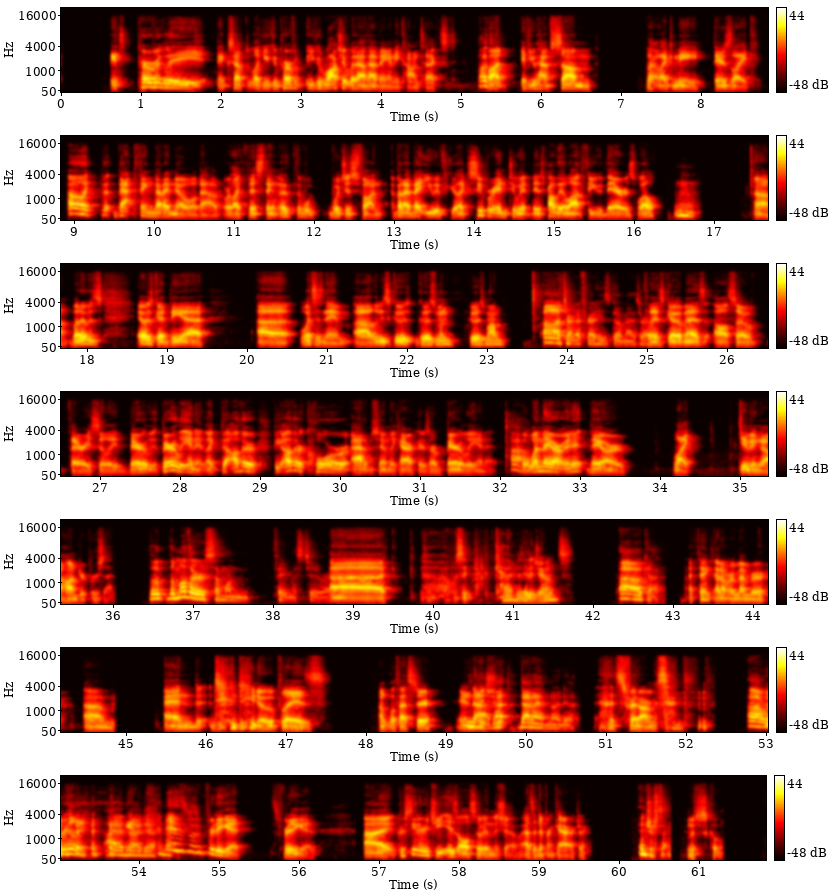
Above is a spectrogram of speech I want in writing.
it's perfectly acceptable. Like you could perfect you could watch it without having any context. that's- but if you have some like, me there's like oh like th- that thing that i know about or like this thing which is fun but i bet you if you're like super into it there's probably a lot for you there as well Mhm. uh, but it was it was good the uh uh what's his name uh luis Guz- guzman guzman Oh, that's right. I forgot he's Gomez, right? plays gomez also very silly barely barely in it like the other the other core Addams family characters are barely in it Oh, but when they are in it they are like giving a hundred percent the the mother is someone famous too, right? Uh, was it Catherine Zeta Jones? oh, okay. I think I don't remember. Um, and do you know who plays Uncle Fester No, that that I have no idea. It's Fred Armisen. Oh, really? I had no idea. it's pretty good. It's pretty good. Uh, Christina Ricci is also in the show as a different character, Interesting. which is cool.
